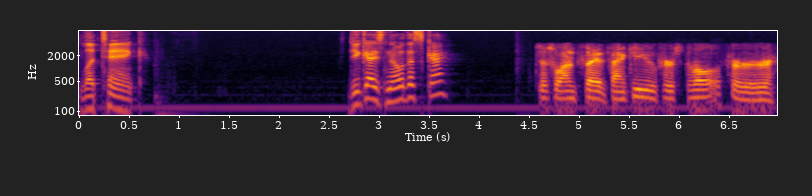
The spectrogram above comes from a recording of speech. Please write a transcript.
Latank. Do you guys know this guy? Just want to say thank you, first of all, for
